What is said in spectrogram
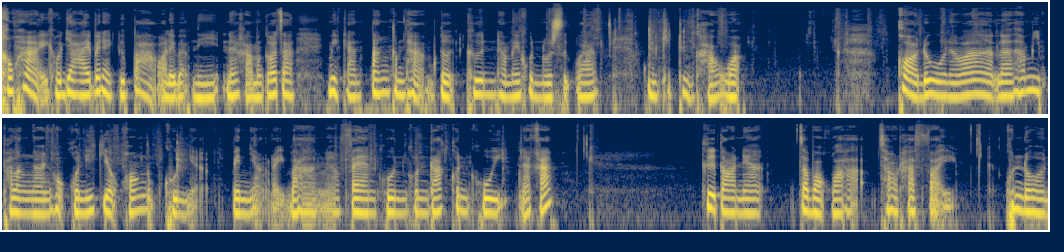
เขาหายเขาย้ายไปไหนหรือเปล่าอะไรแบบนี้นะคะ มันก็จะมีการตั้งคำถามเกิดขึ้นทำให้คุณรู้สึกว่า คุณคิดถึงเขาอะขอดูนะว่า แล้วถ้ามีพลังงานของคนที่เกี่ยวข้องกับคุณเนี่ย เป็นอย่างไรบ้างนะ แฟนคุณคนรักคนคุยนะคะ คือตอนเนี้ยจะบอกว่าชาวทัดไฟ คุณโดน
